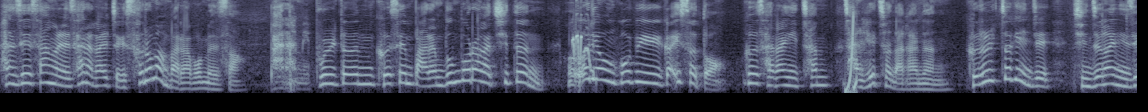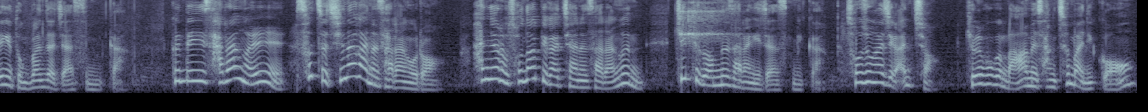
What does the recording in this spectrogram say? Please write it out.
한 세상을 살아갈 적에 서로만 바라보면서 바람이 불든 거센 바람 눈보라가 치든 어려운 고비가 있어도 그 사랑이 참 잘 헤쳐나가는 그럴 적에 이제 진정한 인생의 동반자지 않습니까? 근데 이 사랑을 스쳐 지나가는 사랑으로 한여름 소낙비 같이 하는 사랑은 깊이가 없는 사랑이지 않습니까? 소중하지가 않죠 결국은 마음의 상처만 있고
